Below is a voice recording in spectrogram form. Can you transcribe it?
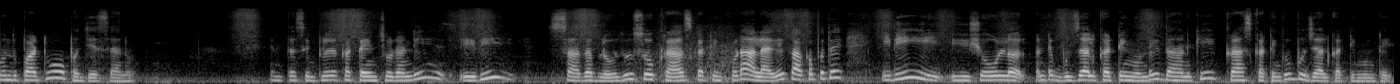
ముందు పాటు ఓపెన్ చేశాను. ఎంత సింపుల్గా కట్ అయింది చూడండి. ఇది సాదా బ్లౌజు సో క్రాస్ కటింగ్ కూడా అలాగే. కాకపోతే ఇది ఈ షోల్డర్ అంటే భుజాలు కటింగ్ ఉండి దానికి క్రాస్ కటింగ్ భుజాలు కటింగ్ ఉంటాయి.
